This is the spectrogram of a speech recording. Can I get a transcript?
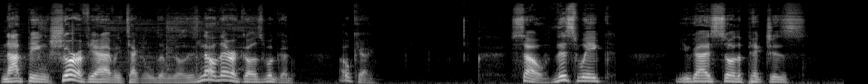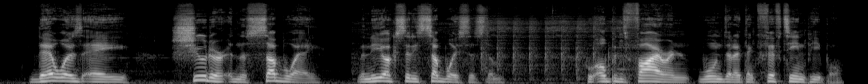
not being sure if you're having technical difficulties. No, there it goes. We're good. Okay. So, this week, you guys saw the pictures. There was a shooter in the subway, the New York City subway system, who opened fire and wounded, I think, 15 people.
